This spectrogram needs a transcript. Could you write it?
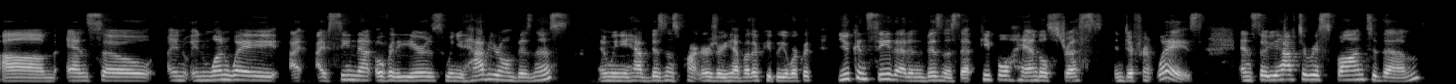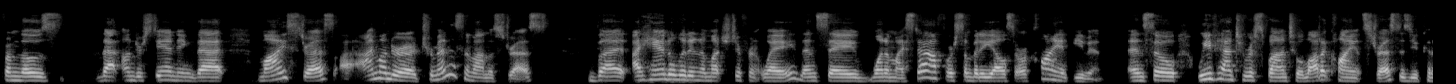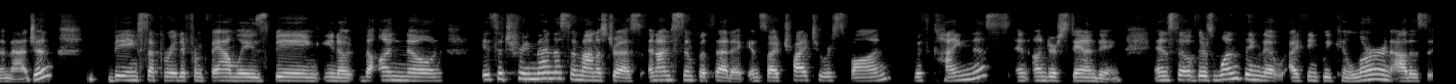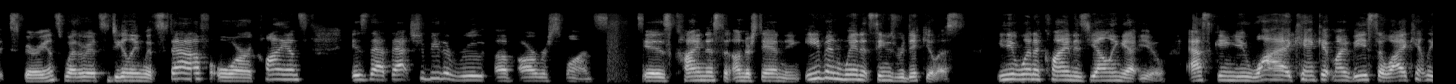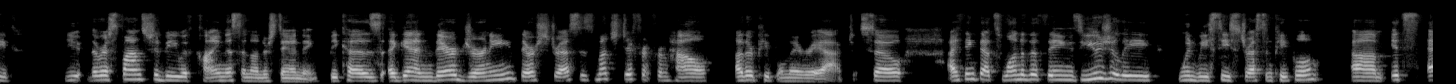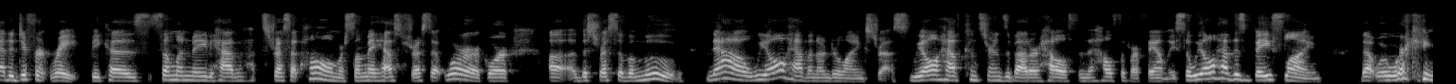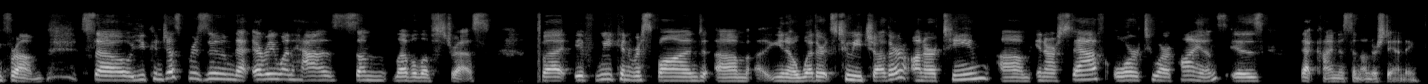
Um, and so, in, in one way, I, I've seen that over the years when you have your own business and when you have business partners or you have other people you work with you can see that in business that people handle stress in different ways and so you have to respond to them from those that understanding that my stress i'm under a tremendous amount of stress but i handle it in a much different way than say one of my staff or somebody else or a client even. And so we've had to respond to a lot of client stress, as you can imagine, being separated from families, being, you know, the unknown it's a tremendous amount of stress and i'm sympathetic and so i try to respond with kindness and understanding. And so if there's one thing that i think we can learn out of this experience whether it's dealing with staff or clients is that that should be the root of our response is kindness and understanding even when it seems ridiculous. Even when a client is yelling at you asking you why i can't get my visa? Why i can't leave you, the response should be with kindness and understanding because again their journey their stress is much different from how other people may react. So i think that's one of the things usually when we see stress in people um, it's at a different rate because someone may have stress at home or some may have stress at work or uh, the stress of a move. Now we all have an underlying stress. We all have concerns about our health and the health of our family. So we all have this baseline that we're working from. So you can just presume that everyone has some level of stress. But if we can respond, um, you know, whether it's to each other on our team, um, in our staff, or to our clients, is that kindness and understanding.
